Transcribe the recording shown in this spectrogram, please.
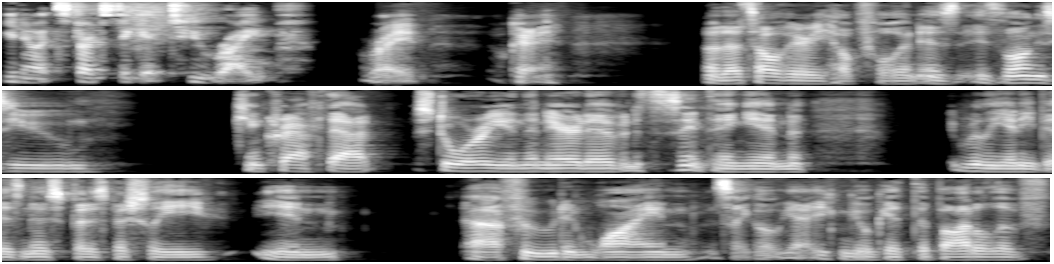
you know, it starts to get too ripe. Right. Okay. that's all very helpful. And as, as long as you can craft that story and the narrative, and it's the same thing in really any business, but especially in uh, food and wine, it's like, oh yeah, you can go get the bottle of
